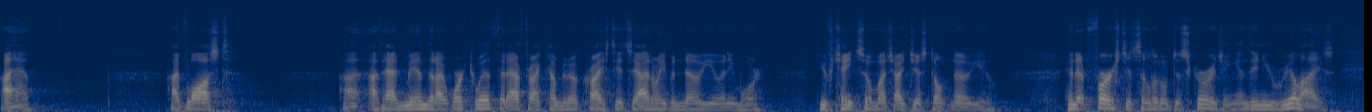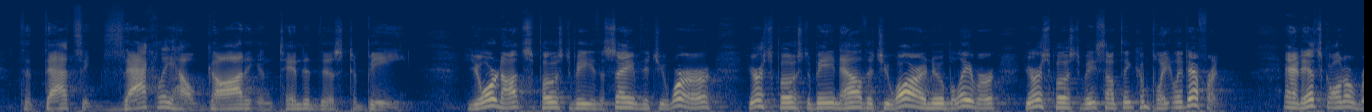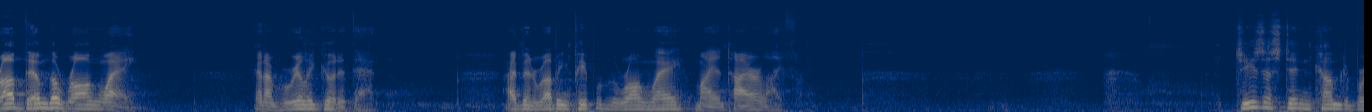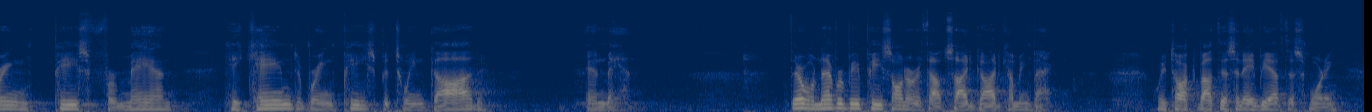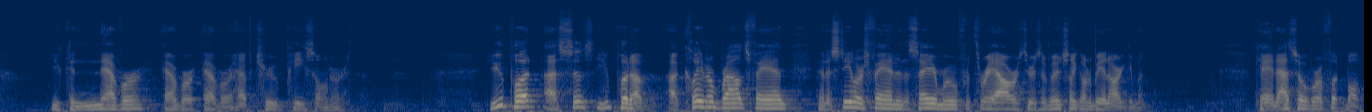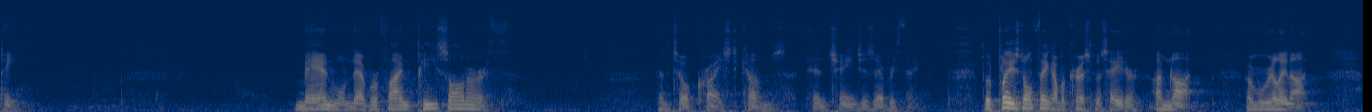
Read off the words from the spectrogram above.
I have. I've lost uh, I've had men that I worked with that after I come to know Christ, they'd say, I don't even know you anymore. You've changed so much, I just don't know you. And at first, it's a little discouraging. And then you realize that that's exactly how God intended this to be. You're not supposed to be the same that you were. You're supposed to be, now that you are a new believer, you're supposed to be something completely different. And it's going to rub them the wrong way. And I'm really good at that. I've been rubbing people the wrong way my entire life. Jesus didn't come to bring peace for man, he came to bring peace between God and man. There will never be peace on earth outside God coming back. We talked about this in ABF this morning. You can never, ever, ever have true peace on earth. You put a, you put a, a Cleveland Browns fan and a Steelers fan in the same room for three hours, there's eventually going to be an argument. Okay, and that's over a football team. Man will never find peace on earth until Christ comes and changes everything. But please don't think I'm a Christmas hater. I'm not. I'm really not.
